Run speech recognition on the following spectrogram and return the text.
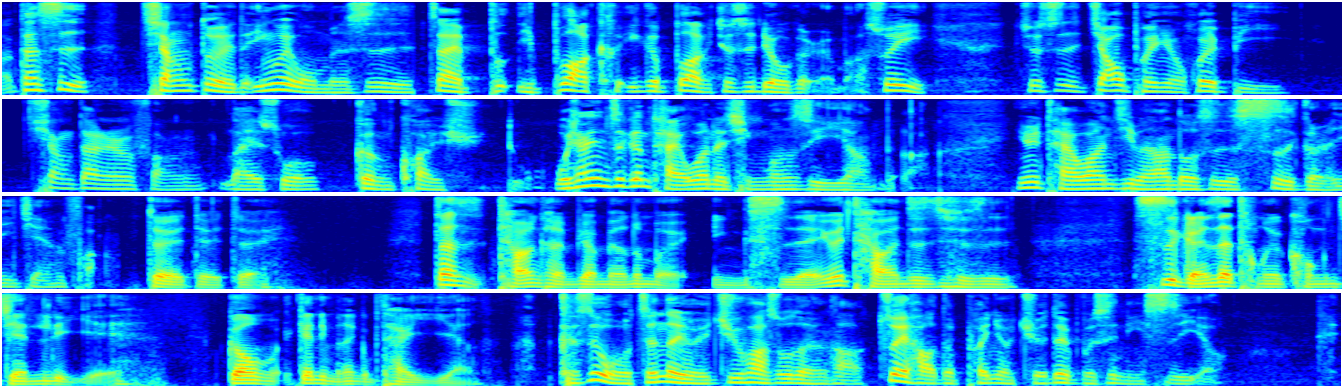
但是相对的，因为我们是在一 block 一个 block 就是六个人嘛，所以就是交朋友会比像单人房来说更快许多。我相信这跟台湾的情况是一样的啦，因为台湾基本上都是四个人一间房。对对对。但是台湾可能比较没有那么隐私诶，因为台湾这就是四个人在同一个空间里耶，跟我们跟你们那个不太一样。可是我真的有一句话说的很好，最好的朋友绝对不是你室友，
